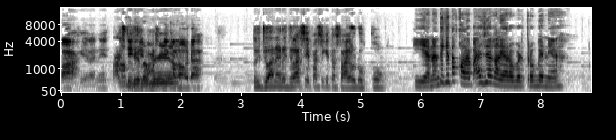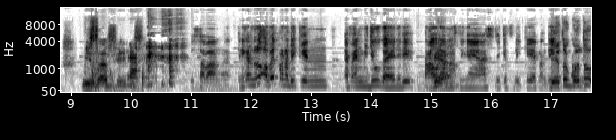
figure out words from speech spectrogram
wah gila ini pasti Amin, sih pasti amin. kalau udah tujuannya udah jelas sih pasti kita selalu dukung Iya, nanti kita collab aja kali ya Robert Ruben ya. Bisa sih, Berat. bisa. bisa banget ini kan dulu Obet pernah bikin FNB juga ya jadi tahu lah Iya. mestinya ya sedikit sedikit nanti Dia tuh gue tuh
